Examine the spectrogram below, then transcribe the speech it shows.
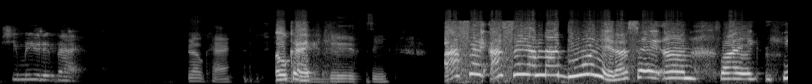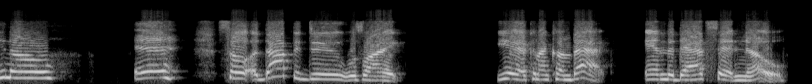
She muted back. Okay. Okay. I say I say I'm not doing it. I say um like you know, eh. So adopted dude was like, yeah, can I come back? And the dad said no.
